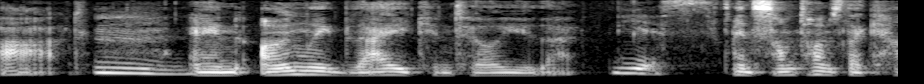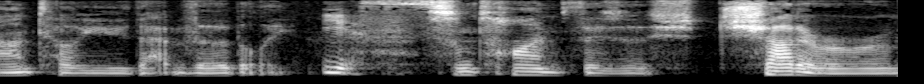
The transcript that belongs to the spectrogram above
heart? Mm. And only they can tell you that. yes And sometimes they can't tell you that verbally. yes Sometimes there's a sh- shudder or a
